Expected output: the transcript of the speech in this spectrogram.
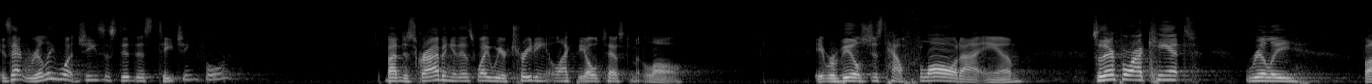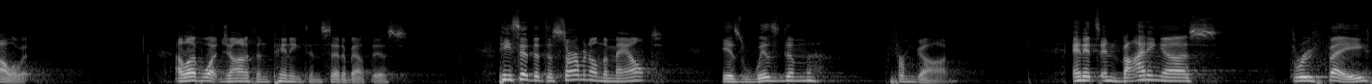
Is that really what Jesus did this teaching for? By describing it this way, we are treating it like the Old Testament law. It reveals just how flawed I am, so therefore I can't really follow it. I love what Jonathan Pennington said about this. He said that the Sermon on the Mount is wisdom from God. And it's inviting us through faith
